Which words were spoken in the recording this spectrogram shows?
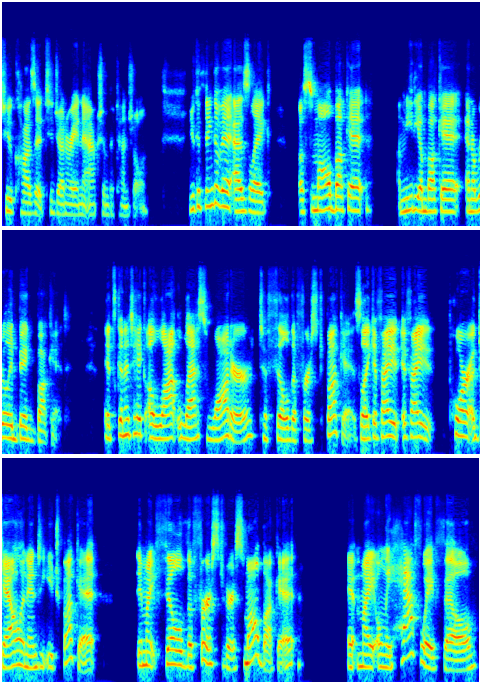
to cause it to generate an action potential. You could think of it as like a small bucket, a medium bucket, and a really big bucket. It's going to take a lot less water to fill the first bucket. So like if I if I pour a gallon into each bucket, it might fill the first very small bucket. It might only halfway fill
